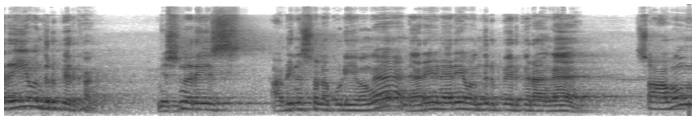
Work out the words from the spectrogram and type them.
நிறைய வந்துட்டு போயிருக்காங்க. மிஷனரிஸ் அப்படின்னு சொல்லக்கூடியவங்க நிறைய நிறைய வந்துட்டு போயிருக்கிறாங்க. ஸோ அவங்களோட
